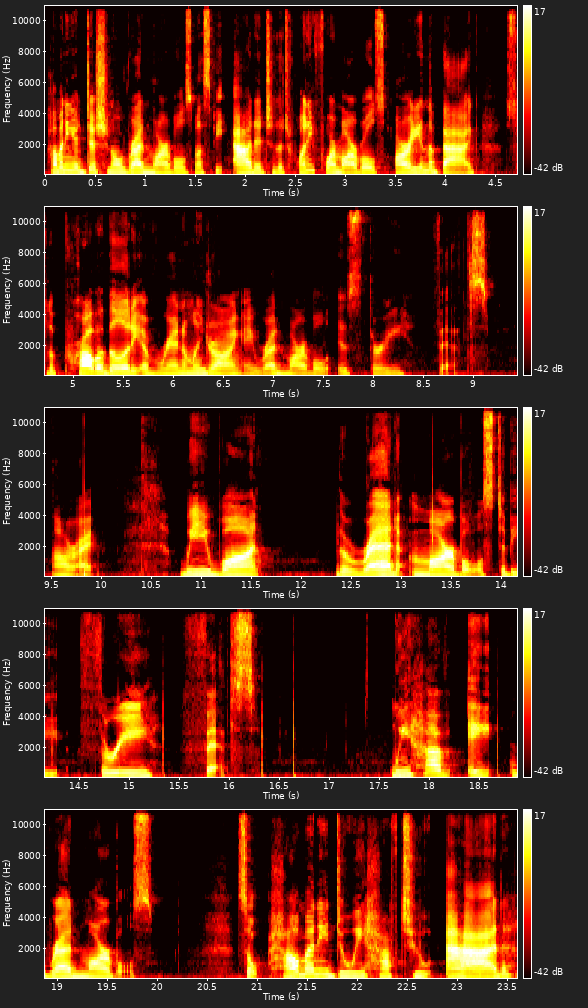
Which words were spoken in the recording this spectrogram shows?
How many additional red marbles must be added to the 24 marbles already in the bag so the probability of randomly drawing a red marble is 3 fifths? All right. We want the red marbles to be 3 fifths. We have eight red marbles. So how many do we have to add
